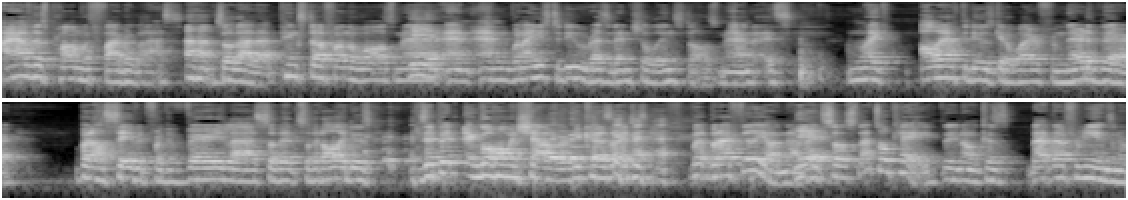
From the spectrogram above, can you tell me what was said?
I have this problem with fiberglass. Uh-huh. So that, that pink stuff on the walls, man, Yeah, yeah. and and when I used to do residential installs, man, it's I'm like all I have to do is get a wire from there to there, but I'll save it for the very last, so that so that all I do is zip it and go home and shower because I just. But but I feel you on that, Yeah. right? So so that's okay, you know, because that that for me isn't a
